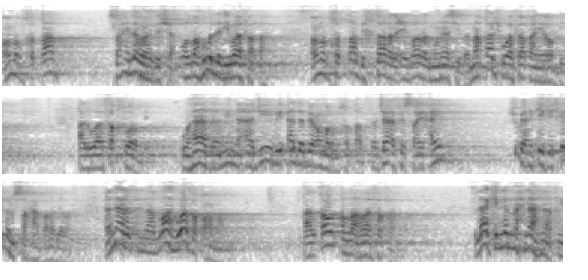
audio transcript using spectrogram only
عمر بن الخطاب صحيح له هذا الشأن والله هو الذي وافقه. عمر بن الخطاب اختار العبارة المناسبة. ما قالش وافقني ربي. قال وافقت ربي. وهذا من عجيب أدب عمر بن الخطاب. فجاء في الصحيحين. شوف يعني كيف يتكلم الصحابة رضي الله عنهم. نعلم أن الله وافق عمر؟ قال قول الله وافقه لكن لما إحنا هنا في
